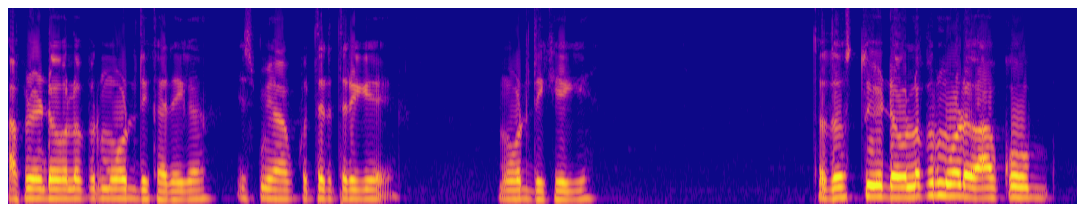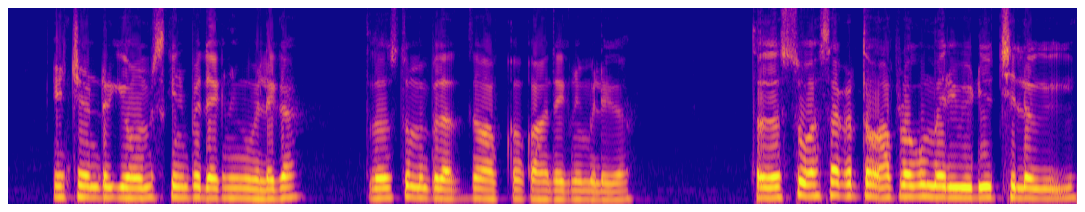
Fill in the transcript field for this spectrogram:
अपने डेवलपर मोड दिखा देगा। इसमें आपको तरह तरह के मोड दिखेगी। तो दोस्तों, ये डेवलपर मोड आपको इंस्टेंटर की होम स्क्रीन पर देखने को मिलेगा। तो दोस्तों, मैं बता देता हूँ आपको कहाँ देखने मिलेगा। तो दोस्तों, आशा करता हूँ आप लोगों को मेरी वीडियो अच्छी लगेगी।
